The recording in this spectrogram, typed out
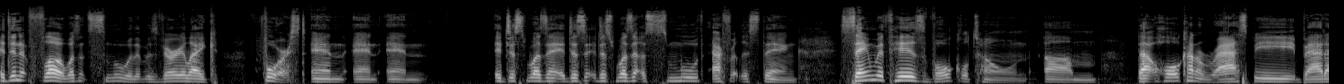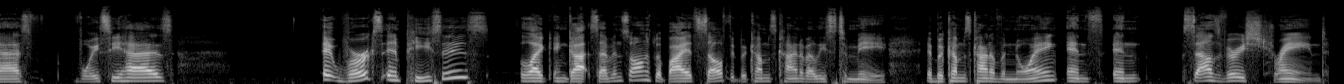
It didn't flow. It wasn't smooth. It was very like forced and and and it just wasn't. It just it just wasn't a smooth, effortless thing. Same with his vocal tone. Um, that whole kind of raspy, badass voice he has. It works in pieces, like in GOT7 songs, but by itself, it becomes kind of, at least to me, it becomes kind of annoying and and sounds very strained.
